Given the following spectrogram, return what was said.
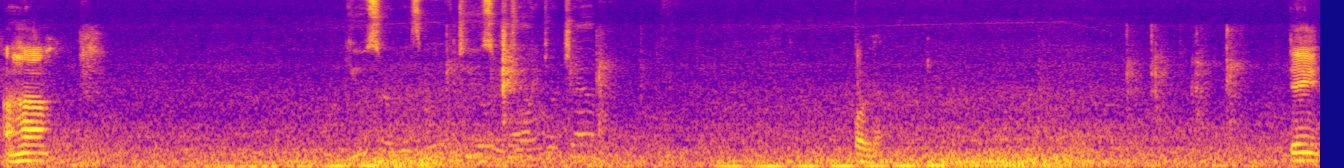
Ajá. User was moved to user joined your channel. Hola. Sí.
